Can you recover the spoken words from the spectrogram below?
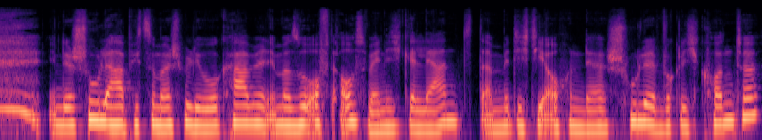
In der Schule habe ich zum Beispiel die Vokabeln immer so oft auswendig gelernt, damit ich die auch in der Schule wirklich konnte.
